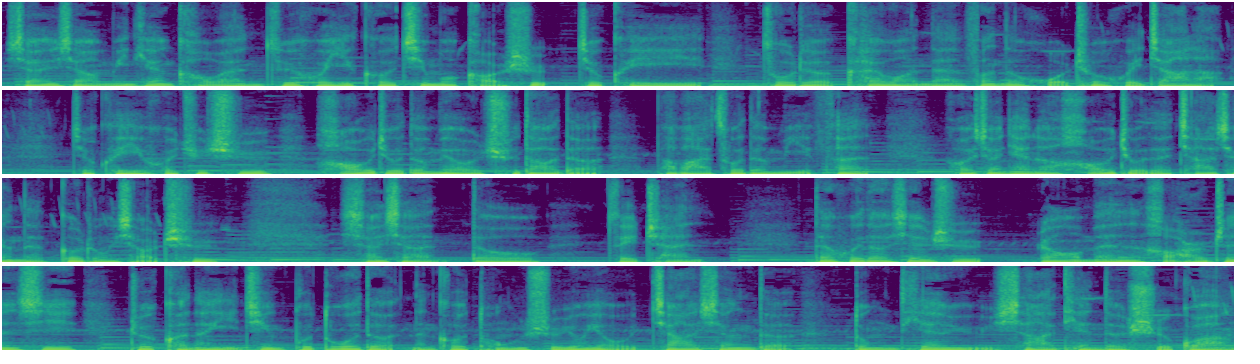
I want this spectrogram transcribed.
想一想，明天考完最后一科期末考试，就可以坐着开往南方的火车回家了，就可以回去吃好久都没有吃到的爸爸做的米饭，和想念了好久的家乡的各种小吃，想想都嘴馋。但回到现实，让我们好好珍惜这可能已经不多的能够同时拥有家乡的冬天与夏天的时光。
